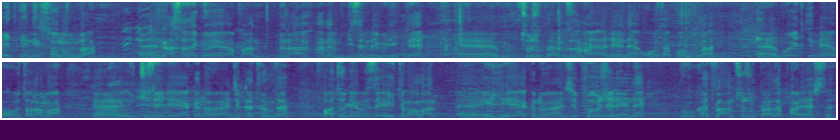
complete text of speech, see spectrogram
etkinlik sonunda e, NASA'da görev yapan Pınar Hanım bizimle birlikte e, çocuklarımızın hayallerine ortak oldular. E, bu etkinliğe ortalama e, 350'ye yakın öğrenci katıldı. Atölyemizde eğitim alan e, 50'ye yakın öğrenci projelerini bu katılan çocuklarla paylaştı.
